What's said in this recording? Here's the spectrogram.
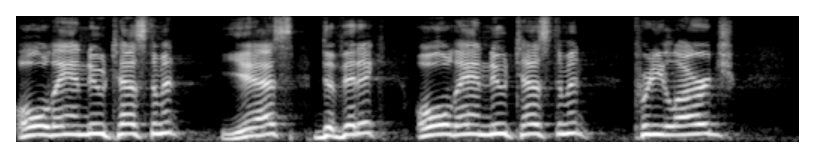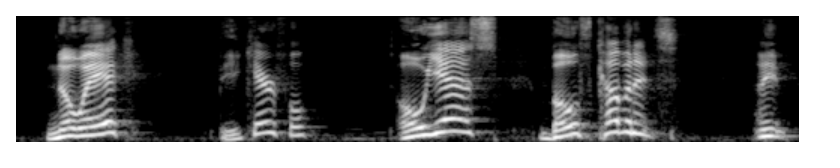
Old and New Testament? Yes. Davidic, Old and New Testament, pretty large. Noahic? Be careful. Oh, yes. Both covenants. I mean,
